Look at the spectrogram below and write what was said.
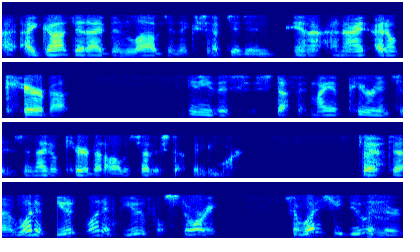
I, I got that I've been loved and accepted, and and I, and I I don't care about any of this stuff, my appearances, and I don't care about all this other stuff anymore. But uh, what a be- what a beautiful story. So what did she do with mm-hmm. her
